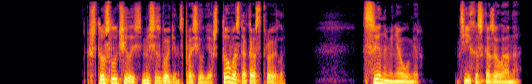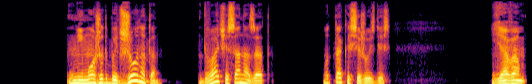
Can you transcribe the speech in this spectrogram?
— Что случилось, миссис Гогин? — спросил я. — Что вас так расстроило? — Сын у меня умер, — тихо сказала она. — Не может быть, Джонатан! Два часа назад. Вот так и сижу здесь. — Я вам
